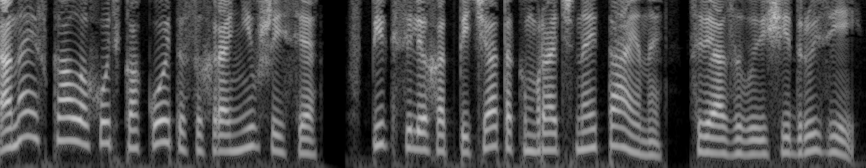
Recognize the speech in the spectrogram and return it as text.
Она искала хоть какой-то сохранившийся в пикселях отпечаток мрачной тайны, связывающей друзей.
